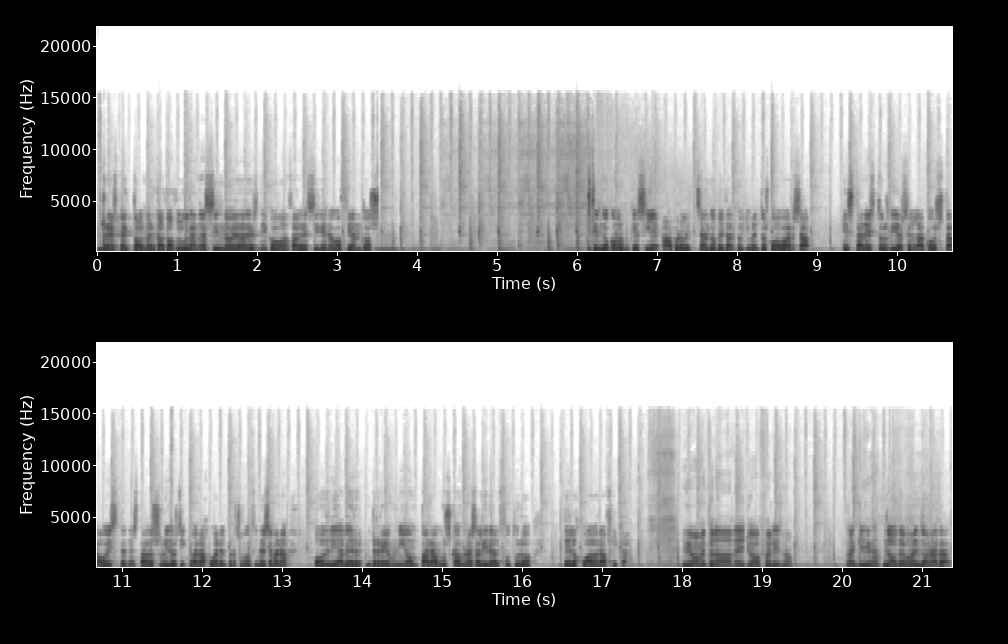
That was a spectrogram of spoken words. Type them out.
Respecto al mercado azulgrana, sin novedades, Nico González sigue negociando. su- Siendo como que sí, aprovechando que tanto Juventus como Barça están estos días en la costa oeste de Estados Unidos y que van a jugar el próximo fin de semana, podría haber reunión para buscar una salida al futuro del jugador africano. Y de momento nada de Joao Félix, ¿no? Tranquilidad. No, de momento nada.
